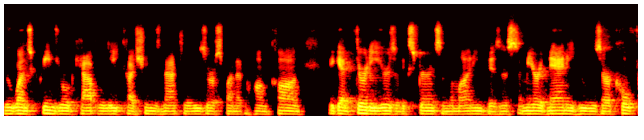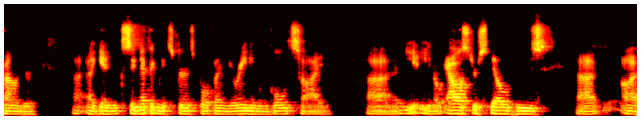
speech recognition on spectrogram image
who runs Queens Road Capital, Li Ka-shing's Natural Resource Fund out of Hong Kong. Again, 30 years of experience in the mining business. Amir Adnani, who is our co-founder, uh, again, significant experience both on uranium and gold side. Uh, you, you, know, Alastair Still, who's uh, uh,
